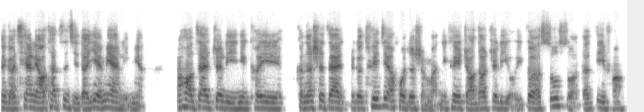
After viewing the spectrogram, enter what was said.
那个千聊他自己的页面里面，然后在这里你可以可能是在这个推荐或者什么，你可以找到这里有一个搜索的地方，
